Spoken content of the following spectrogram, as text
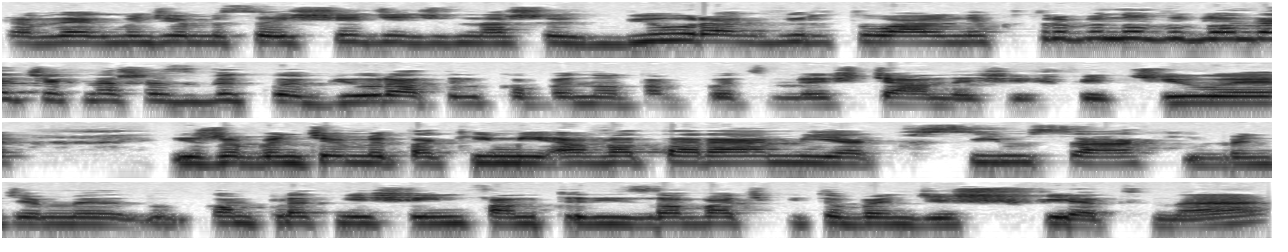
prawda, jak będziemy sobie siedzieć w naszych biurach wirtualnych, które będą wyglądać jak nasze zwykłe biura, tylko będą tam powiedzmy ściany się świeciły i że będziemy takimi awatarami jak w Simsach i będziemy kompletnie się infantylizować i to będzie świetne.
